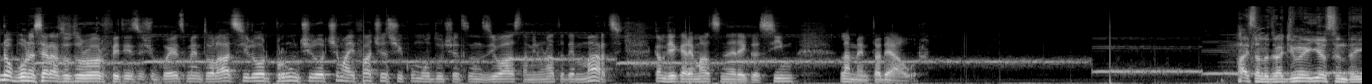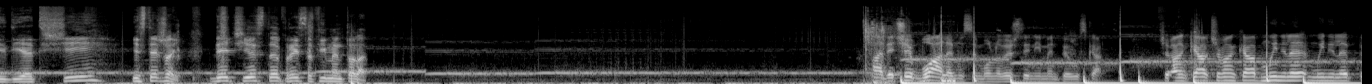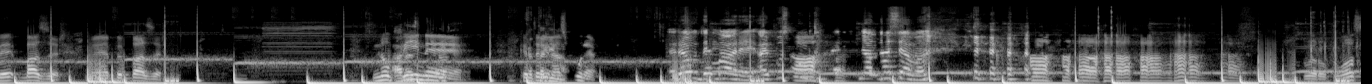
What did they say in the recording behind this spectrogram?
No, bună seara tuturor, fetițe și băieți, mentolaților, pruncilor, ce mai faceți și cum o duceți în ziua asta minunată de marți? Cam fiecare marți ne regăsim la Menta de Aur. Hai salut dragii mei, eu sunt The Idiot și este joi. Deci este vrei să fii mentolat. A, de ce boală nu se îmbolnăvește nimeni pe uscat? Ceva în cap, ceva în cap, mâinile, mâinile pe buzzer, mâinile pe buzzer. Nu Are bine! răspuns? Cătălina, Cătălina. spune. Rău de mare, ai pus punctul Ah. pe mi-am dat seama. Vă rog frumos.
